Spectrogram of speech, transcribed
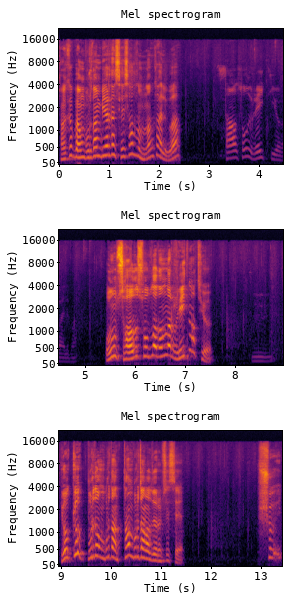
Kanka ben buradan bir yerden ses aldım lan galiba. Sağ sol raid diyor galiba. Oğlum sağlı sollu adamlar raid mi atıyor? Hmm. Yok yok buradan buradan tam buradan alıyorum sesi. Şu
